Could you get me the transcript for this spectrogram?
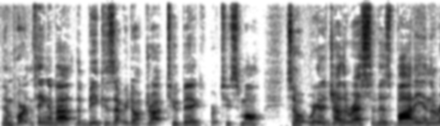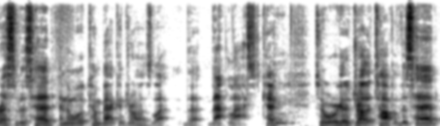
the important thing about the beak is that we don't draw it too big or too small. So we're going to draw the rest of his body and the rest of his head, and then we'll come back and draw his la- the, that last, okay? so we're going to draw the top of his head,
